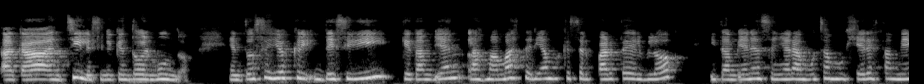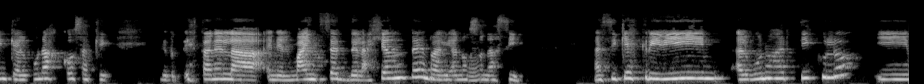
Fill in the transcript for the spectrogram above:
acá en Chile, sino que en todo el mundo. Entonces yo decidí que también las mamás teníamos que ser parte del blog y también enseñar a muchas mujeres también que algunas cosas que están en, la, en el mindset de la gente en realidad no son así. Así que escribí algunos artículos y,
